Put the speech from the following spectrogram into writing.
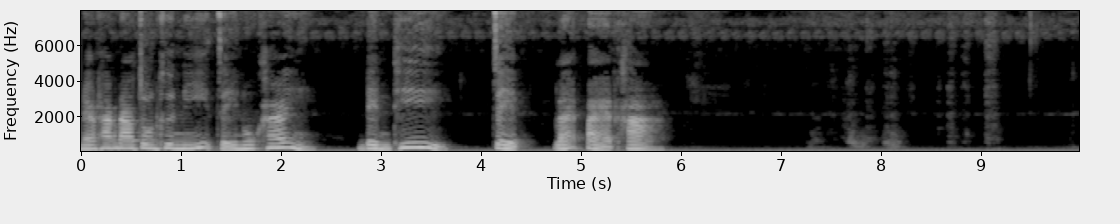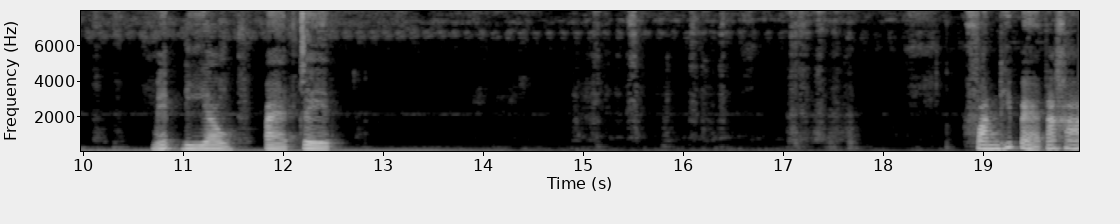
แนวทางดาวโจรคืนนี้เจนุกให้ เด่นที่ 7 และ 8 ค่ะ เม็ดเดียว 8 7ฟันที่ 8 นะคะ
